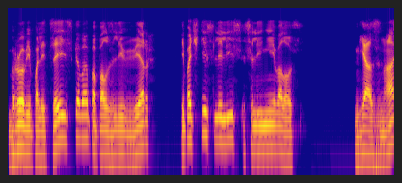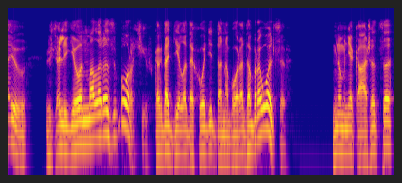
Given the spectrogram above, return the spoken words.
Брови полицейского поползли вверх и почти слились с линией волос. «Я знаю, что легион малоразборчив, когда дело доходит до набора добровольцев. Но мне кажется,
